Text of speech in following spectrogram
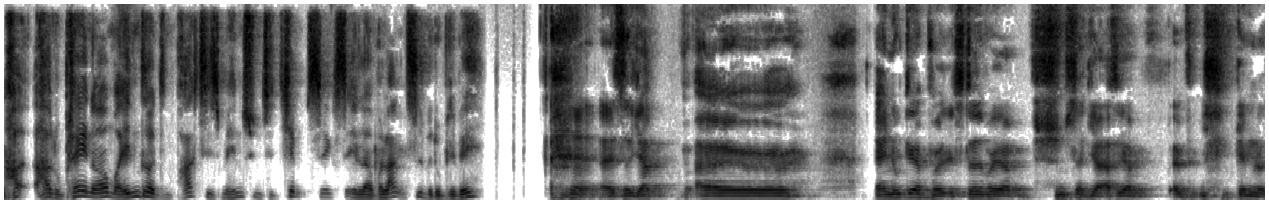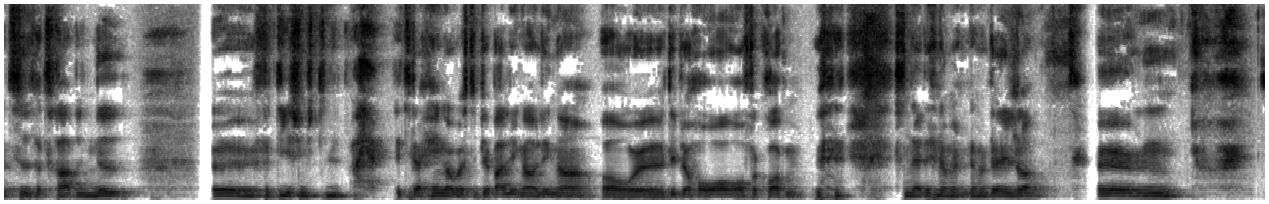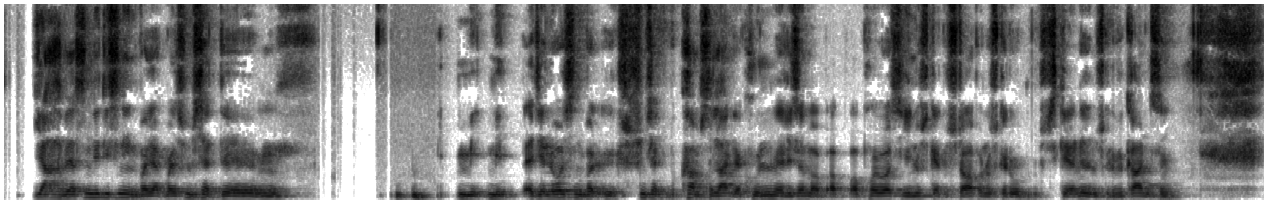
har, har du planer om at ændre din praksis med hensyn til sex, eller hvor lang tid vil du blive ved? altså, jeg øh, er nu der på et sted, hvor jeg synes, at jeg, altså jeg øh, gennem noget tid har trappet ned Øh, fordi jeg synes, de, at de der hangovers, det bliver bare længere og længere, og øh, det bliver hårdere over for kroppen. sådan er det, når man, når man bliver ældre. Øh, jeg har været sådan lidt i sådan en, hvor jeg, hvor jeg synes, at... Øh, mit, mit, at jeg nåede sådan, hvor, synes jeg kom så langt jeg kunne med ligesom at, at, at prøve at sige, nu skal du stoppe, og nu skal du skære ned, nu skal du begrænse.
